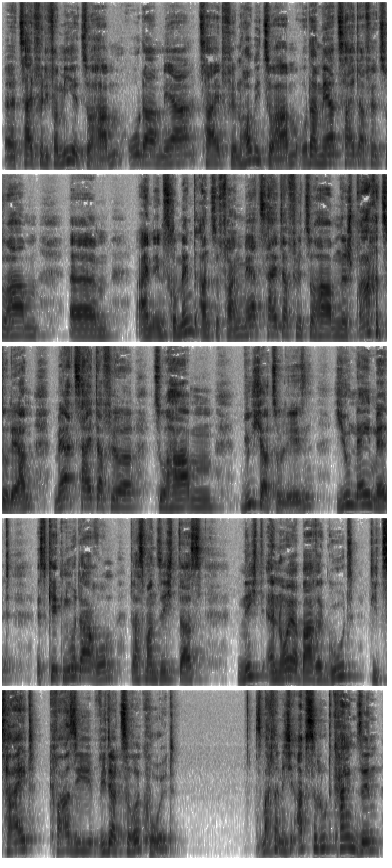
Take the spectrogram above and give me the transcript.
äh, Zeit für die Familie zu haben oder mehr Zeit für ein Hobby zu haben oder mehr Zeit dafür zu haben, ähm, ein Instrument anzufangen, mehr Zeit dafür zu haben, eine Sprache zu lernen, mehr Zeit dafür zu haben, Bücher zu lesen. You name it. Es geht nur darum, dass man sich das nicht erneuerbare Gut, die Zeit quasi wieder zurückholt. Es macht nämlich absolut keinen Sinn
